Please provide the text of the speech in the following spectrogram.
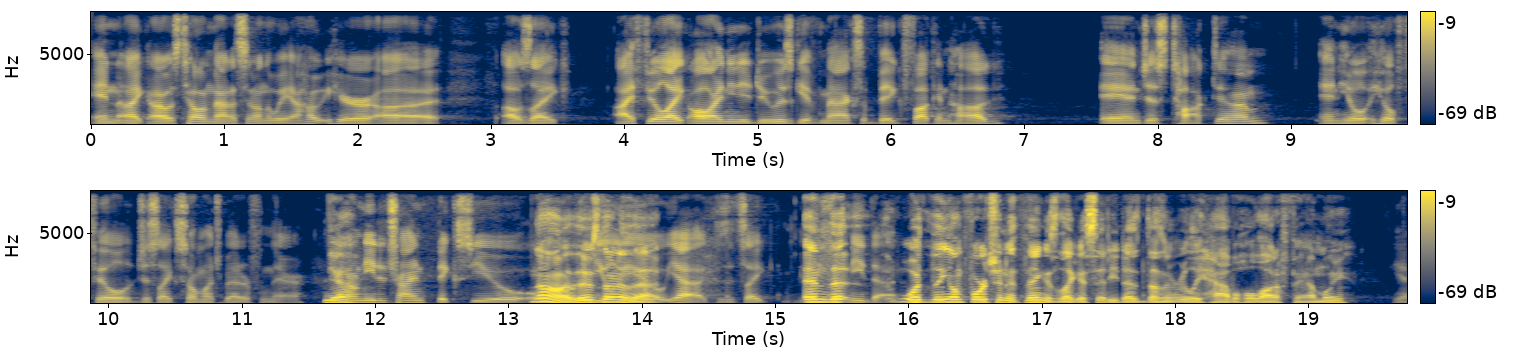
And like I was telling Madison on the way out here, uh, I was like, I feel like all I need to do is give Max a big fucking hug, and just talk to him, and he'll he'll feel just like so much better from there. Yeah, I don't need to try and fix you. Or, No, there's none of you. that. Yeah, because it's like and you the don't need that. what the unfortunate thing is, like I said, he does doesn't really have a whole lot of family. Yeah.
